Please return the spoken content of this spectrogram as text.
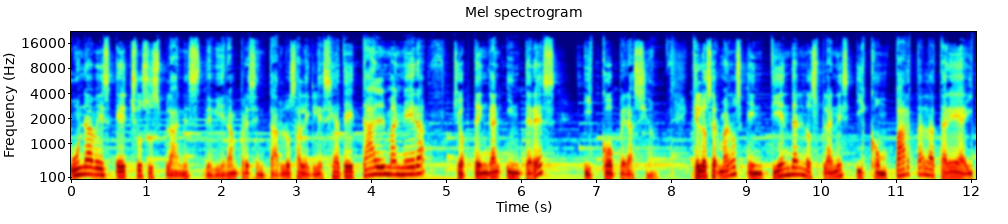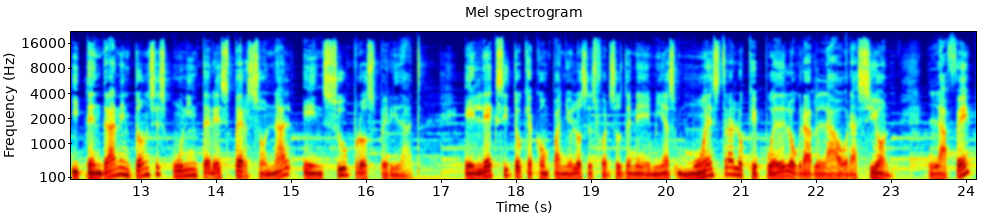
Una vez hechos sus planes, debieran presentarlos a la iglesia de tal manera que obtengan interés y cooperación. Que los hermanos entiendan los planes y compartan la tarea y tendrán entonces un interés personal en su prosperidad. El éxito que acompañó los esfuerzos de Nehemías muestra lo que puede lograr la oración, la fe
